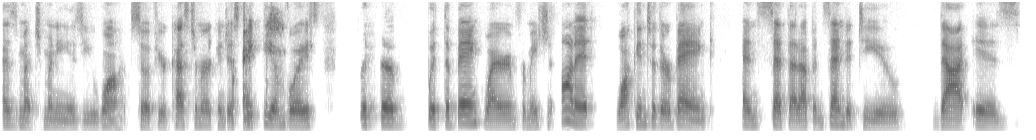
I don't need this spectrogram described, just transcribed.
as much money as you want. So if your customer can just take the invoice with the, with the bank wire information on it, walk into their bank and set that up and send it to you, that is,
